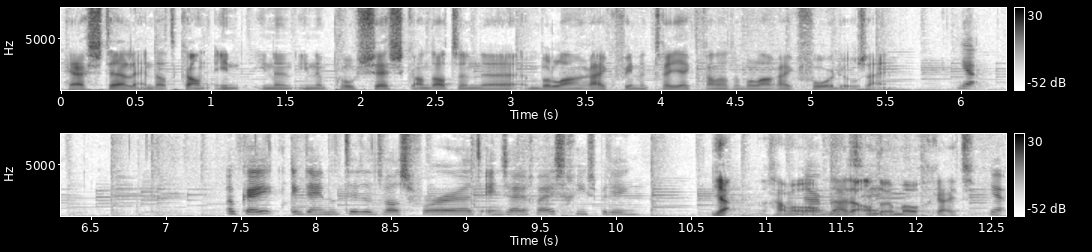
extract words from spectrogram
herstellen. En dat kan in, in, een, in een proces kan dat een, uh, een belangrijk, of in een traject kan dat een belangrijk voordeel zijn. Ja. Oké, okay, ik denk dat dit het was voor het eenzijdig wijzigingsbeding. Ja, dan gaan we naar op naar de andere mogelijkheid. Ja.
